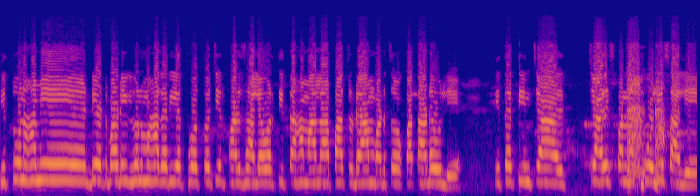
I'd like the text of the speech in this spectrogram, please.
तिथून आम्ही डेट बॉडी घेऊन महागारी येत होतो. चिरफाड झाल्यावर तिथं आम्हाला पाचोड्या आंबाड चौकात अडवले. तिथं तीन चार चाळीस पन्नास पोलीस आले.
